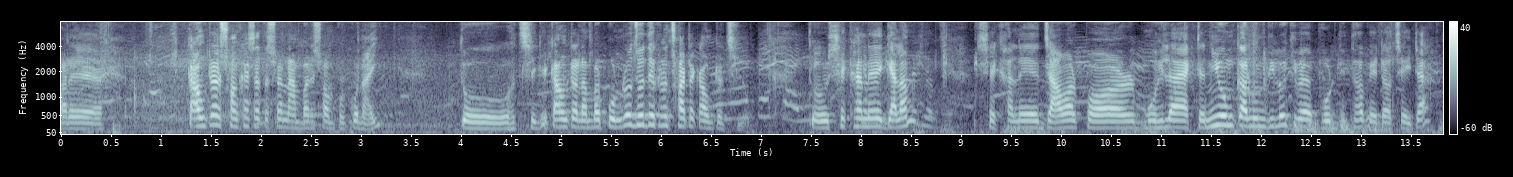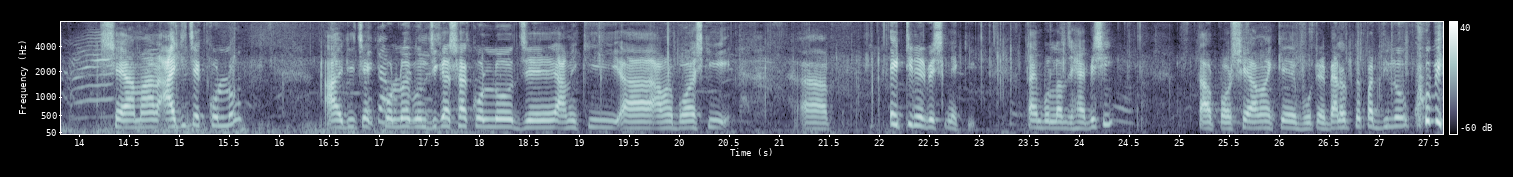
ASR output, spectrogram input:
মানে কাউন্টার সংখ্যার সাথে সাথে নাম্বারের সম্পর্ক নাই। তো হচ্ছে কি কাউন্টার নাম্বার পনেরো যদি ওখানে ছয়টা কাউন্টার ছিল। তো সেখানে গেলাম। সেখানে যাওয়ার পর মহিলা একটা নিয়ম কানুন দিল কীভাবে ভোট দিতে হবে এটা হচ্ছে এইটা। সে আমার আইডি চেক করল। আইডি চেক করল এবং জিজ্ঞাসা করল যে আমি কি আমার বয়স কি এইটিনের বেশি নাকি? তাই আমি বললাম যে হ্যাঁ বেশি। তারপর সে আমাকে ভোটের ব্যালট পেপার দিল। খুবই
